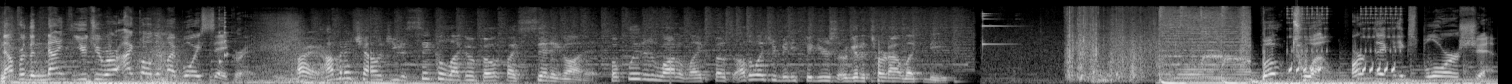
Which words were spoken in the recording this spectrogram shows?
Now for the ninth YouTuber, I called in my boy Sacred. Alright, I'm gonna challenge you to sink a Lego boat by sitting on it. Hopefully there's a lot of lifeboats, otherwise your minifigures are gonna turn out like me. Boat 12, Arctic Explorer Ship.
